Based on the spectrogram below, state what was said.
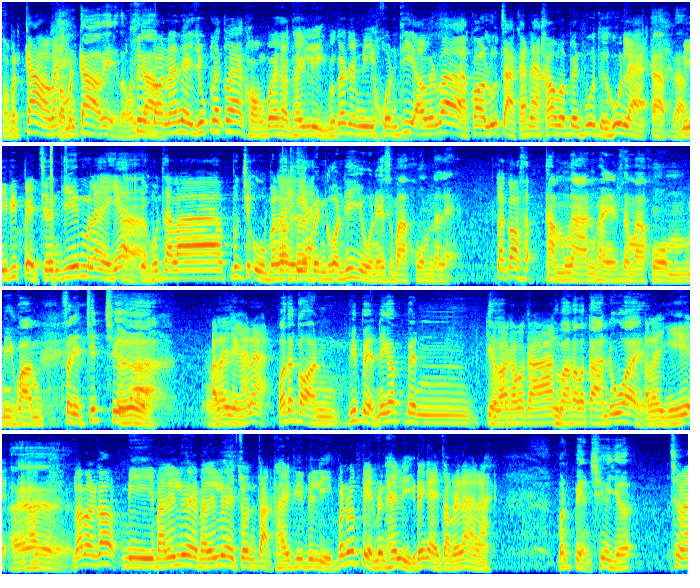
2009ไหม2009พี่ซึ่ง2009 ตอนนั้นเนี่ยยุคแรกๆของบริษัทไทยลีกมันก็จะมีคนที่เอาเป็นว่าก็รู้จักกันนะเข้ามาเป็นผู้ถือหุ้นแหละ ครับครับมีพี่เป็ดเชิญยิ้มอะไรอย่างเงี้ยอ่า อย่างคุณธาราพึกจะอูบอะไรอก็ย่างคือเงี้ยเป็นคนที่อยู่ในสมาคมนั่นแหละแล้วก็ ทำงานภายในสมาคมมีความสนิทชิดเชื้อเออ อะไรอย่างนั้นอะเพราะแต่ก่อนพี่เป็ดนี่ก็เป็นเกี่ยวสกับภากรรมการสภากรรมการด้วย อะไรอย่างนี้นะครับเออแล้วมันก็มีมาเรื่อยๆมาเรื่อยๆจนจากไทยพรีเมียร์ลีกมันก็เปลี่ยนเป็นไทยลีกได้ไงจำไม่ได้นะมันเปลี่ยนชื่อเยอะใช่ไหม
